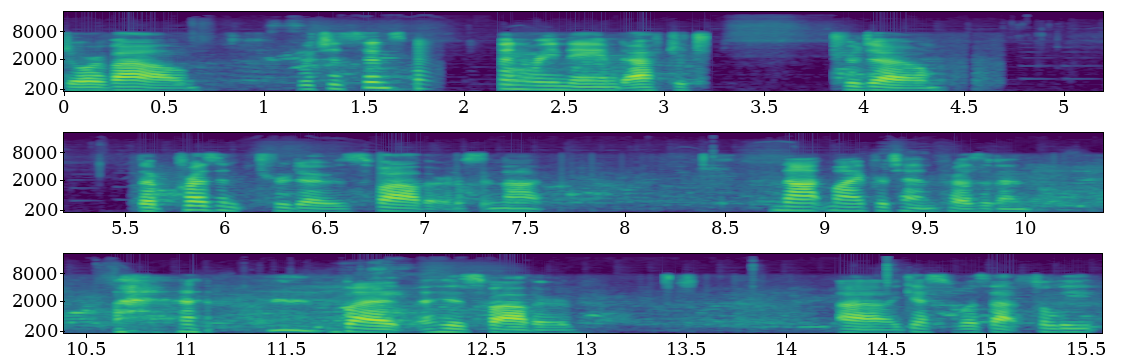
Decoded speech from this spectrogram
Dorval, which has since been renamed after Trudeau, the present Trudeau's father, so not not my pretend president, but his father. Uh, I guess was that Philippe?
